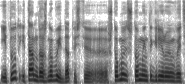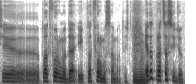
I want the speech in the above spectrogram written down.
и тут, и там должно быть, да, то есть что мы, что мы интегрируем в эти платформы, да, и платформа сама. То есть угу. этот процесс идет.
